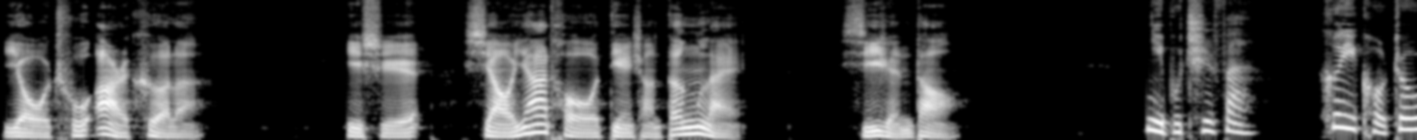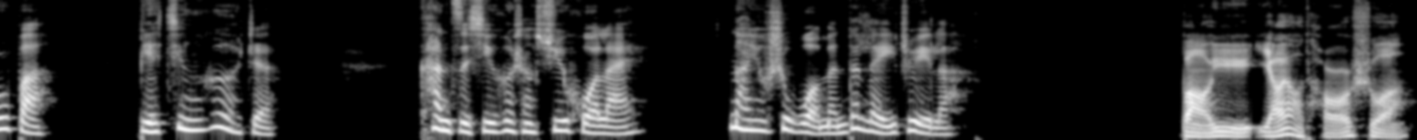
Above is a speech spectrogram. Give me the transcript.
有出二刻了。一时，小丫头点上灯来，袭人道：“你不吃饭，喝一口粥吧，别净饿着。看仔细饿上虚火来，那又是我们的累赘了。”宝玉摇摇头说：“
